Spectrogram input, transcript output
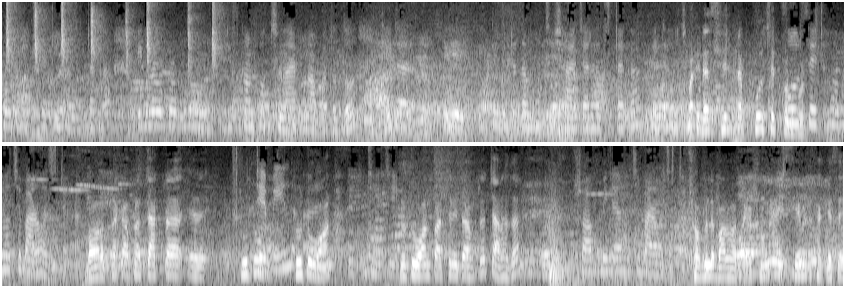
পড়বে হচ্ছে তিন হাজার টাকা। এগুলোর উপর কোনো ডিসকাউন্ট হচ্ছে না এখন আপাতত। এটা এই টেবিলটার দাম হচ্ছে সাড়ে চার হাজার টাকা। এটা হচ্ছে মানে এটা সেটটা ফুল সেট ফুল সেট হবে হচ্ছে বারো হাজার টাকা। বারো টাকা আপনার চারটা two two table two two one. Two two one পাচ্ছেন এটা হচ্ছে চার হাজার। সব মিলে হচ্ছে বারো হাজার টাকা। সব মিলে বারো হাজার টাকা। সঙ্গে এই থাকতেছে?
